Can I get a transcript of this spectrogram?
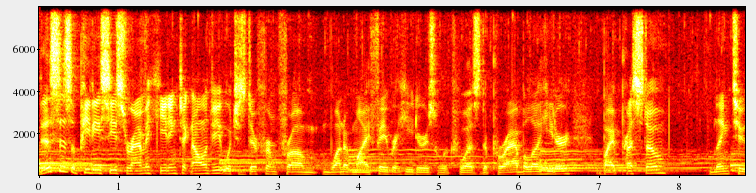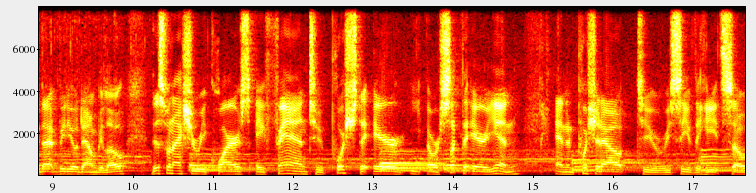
this is a PTC ceramic heating technology, which is different from one of my favorite heaters, which was the Parabola heater by Presto. Link to that video down below. This one actually requires a fan to push the air or suck the air in and then push it out to receive the heat. So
